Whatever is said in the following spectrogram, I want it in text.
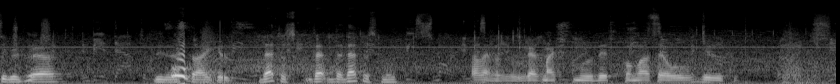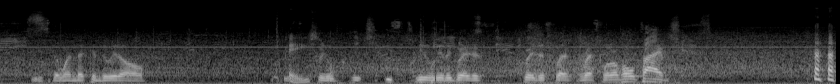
To be fair, these are strikers. That was, that, that, that was smooth. Tá bem, mas o gajo mais smooth deste combate é o Viduti. He's the one that can do it all. Que é isto? He's really the greatest, greatest wrestler of all time.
